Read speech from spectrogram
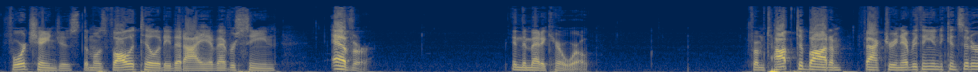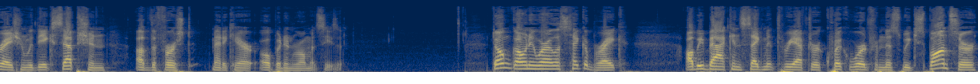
for changes, the most volatility that I have ever seen, ever, in the Medicare world. From top to bottom, factoring everything into consideration with the exception of the first Medicare open enrollment season. Don't go anywhere, let's take a break. I'll be back in segment three after a quick word from this week's sponsor.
